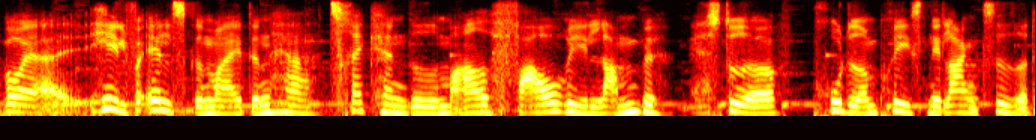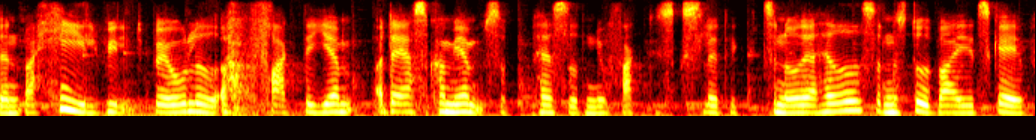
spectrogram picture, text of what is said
hvor jeg helt forelskede mig i den her trekantede, meget farverige lampe. Jeg stod og pruttede om prisen i lang tid, og den var helt vildt bøvlet og fragte hjem. Og da jeg så kom hjem, så passede den jo faktisk slet ikke til noget, jeg havde, så den stod bare i et skab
